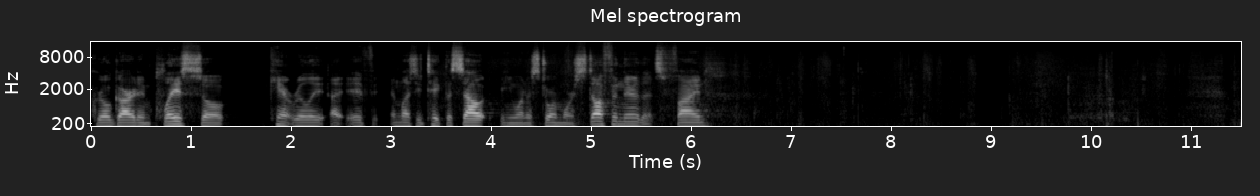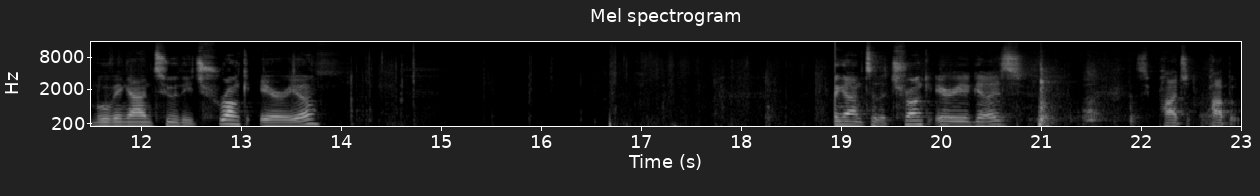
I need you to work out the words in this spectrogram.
grill guard in place, so can't really, uh, if unless you take this out and you want to store more stuff in there, that's fine. Moving on to the trunk area. Moving on to the trunk area, guys. Let's pop, pop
